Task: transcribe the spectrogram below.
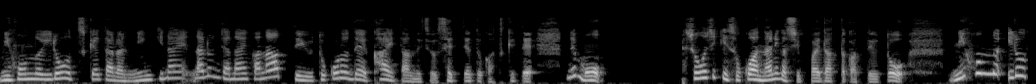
日本の色をつけたら人気になるんじゃないかなっていうところで書いたんですよ。設定とかつけて。でも、正直そこは何が失敗だったかっていうと、日本の色っ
